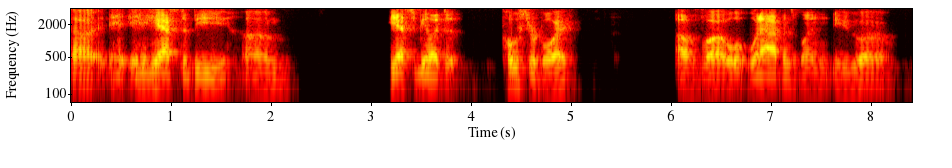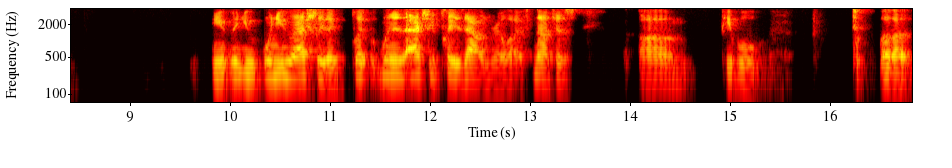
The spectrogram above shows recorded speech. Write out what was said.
uh, he, he has to be um, he has to be like the poster boy of uh, what happens when you, uh, you when you when you actually like play, when it actually plays out in real life, not just um, people t- uh,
